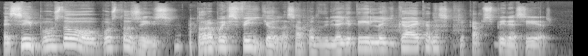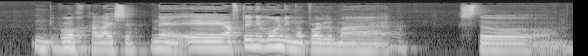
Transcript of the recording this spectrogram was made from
Εσύ πώς το, πώς το ζεις, τώρα που έχεις φύγει κιόλας από τη δουλειά, γιατί λογικά έκανες και κάποιες υπηρεσίες. Ωχ, καλά είσαι. Ναι, ε, αυτό είναι μόνιμο πρόβλημα στο...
